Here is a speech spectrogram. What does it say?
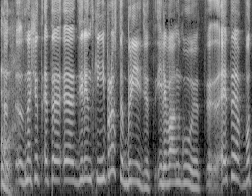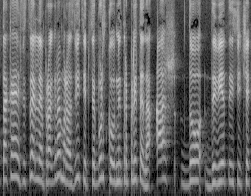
Э, значит, это э, Делинский не просто бредит или вангует. Это вот такая официальная программа развития петербургского метрополитена аж до 2000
